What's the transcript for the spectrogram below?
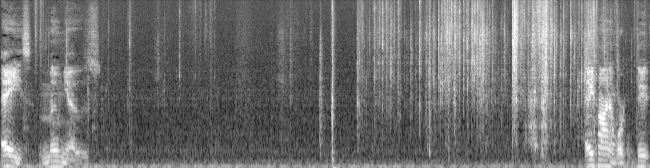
A's, Munoz. A fine, I'm working, dude.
